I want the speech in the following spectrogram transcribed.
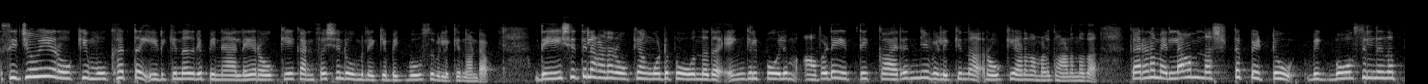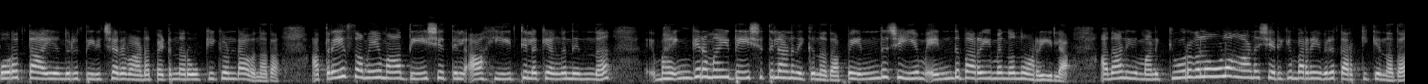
സിജോയെ റോക്കി മുഖത്ത് ഇടിക്കുന്നതിന് പിന്നാലെ റോക്കിയെ കൺഫെഷൻ റൂമിലേക്ക് ബിഗ് ബോസ് വിളിക്കുന്നുണ്ട്. ദേഷ്യത്തിലാണ് റോക്കി അങ്ങോട്ട് പോകുന്നത്. എങ്കിൽ പോലും അവിടെ എത്തി കരഞ്ഞ് വിളിക്കുന്ന റോക്കിയാണ് നമ്മൾ കാണുന്നത്. കാരണം എല്ലാം നഷ്ടപ്പെട്ടു. ബിഗ് ബോസിൽ നിന്ന് പുറത്തായി എന്നൊരു തിരിച്ചറിവാണ് പെട്ടെന്ന് റോക്കിക്ക് ഉണ്ടാവുന്നത്. അത്രയും സമയം ആ ദേഷ്യത്തിൽ ആ ഹീറ്റിലൊക്കെ അങ്ങ് നിന്ന് ഭയങ്കരമായി ദേഷ്യത്തിലാണ് നിൽക്കുന്നത്. അപ്പൊ എന്ത് ചെയ്യും? എന്ത് പറയുമെന്നൊന്നും അറിയില്ല. അതാണ് ഈ മണിക്കൂറുകളോളമാണ് ശരിക്കും പറഞ്ഞ് ഇവർ തർക്കിക്കുന്നത്.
